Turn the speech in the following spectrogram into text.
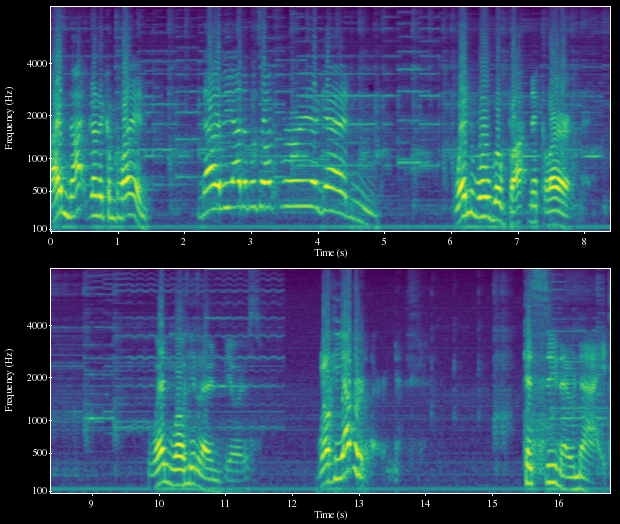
I'm not gonna complain. Now the animals are free again! When will Robotnik learn? When will he learn, viewers? Will he ever learn? Casino night.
